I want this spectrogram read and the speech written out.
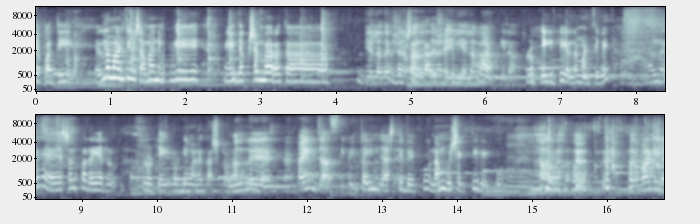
ಚಪಾತಿ ಎಲ್ಲ ಮಾಡ್ತೀವಿ. ಸಾಮಾನ್ಯವಾಗಿ ಈ ದಕ್ಷಿಣ ಭಾರತ ಎಲ್ಲ ದಕ್ಷಿಣ ಮಾಡ್ತೀರಾ? ರೊಟ್ಟಿ ಗಿಟ್ಟಿ ಎಲ್ಲ ಮಾಡ್ತೀವಿ. ಅಂದರೆ ಸ್ವಲ್ಪ ರೇರ್ ರೊಟ್ಟಿ ರೊಟ್ಟಿ ಮಾಡೋಕೆ ಅಷ್ಟು ಅಂದ್ರೆ ಟೈಮ್ ಜಾಸ್ತಿ ಬೇಕು. ಟೈಮ್ ಜಾಸ್ತಿ ಬೇಕು. ನಮಗೂ ಶಕ್ತಿ ಬೇಕು. ಪರವಾಗಿಲ್ಲ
